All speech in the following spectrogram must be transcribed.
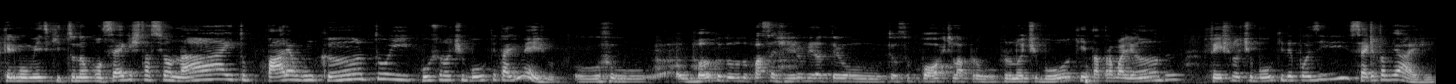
aquele momento que tu não consegue estacionar e tu para em algum canto e puxa o notebook e tá ali mesmo. O, o, o banco do, do passageiro vira teu, teu suporte lá pro, pro notebook tá trabalhando, fecha o notebook e depois e segue a tua viagem.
